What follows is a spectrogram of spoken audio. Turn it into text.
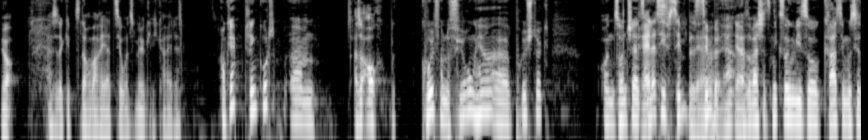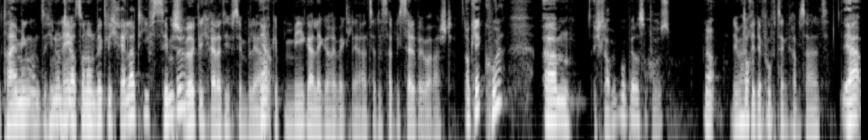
ja, also da gibt es noch Variationsmöglichkeiten. Okay, klingt gut. Ähm, also auch cool von der Führung her, äh, Frühstück. Und sonst jetzt Relativ nix- simpel, ja. Simpel, ja. Ja. Also weißt du jetzt nichts irgendwie so krass, ich muss hier Timing und hin und Nee. her, sondern wirklich relativ Ist simpel. wirklich relativ simpel, ja. Ja. Aber gibt mega leckere Weckle. Also das hat mich selber überrascht. Okay, cool. Ähm, ich glaube, ich probiere das aus. Ja. Nimm halt Doch. bitte 15 Gramm Salz. Ja,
